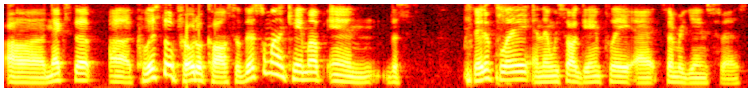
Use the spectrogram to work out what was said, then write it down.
Uh, next up, uh, Callisto Protocol. So this one came up in the state of play, and then we saw gameplay at Summer Games Fest.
